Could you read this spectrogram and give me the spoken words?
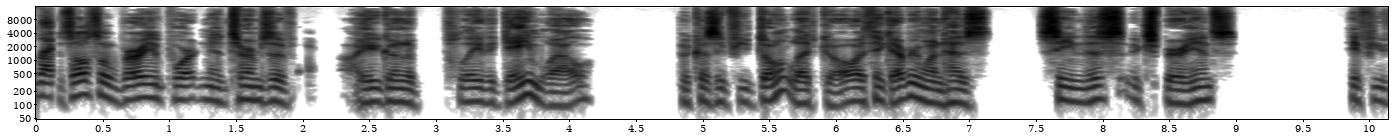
let It's also very important in terms of are you going to play the game well? Because if you don't let go, I think everyone has seen this experience. If you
